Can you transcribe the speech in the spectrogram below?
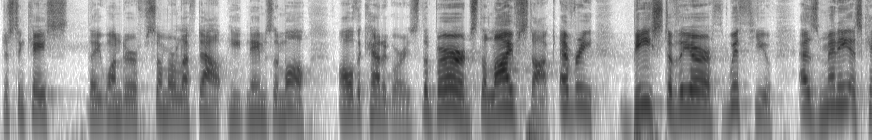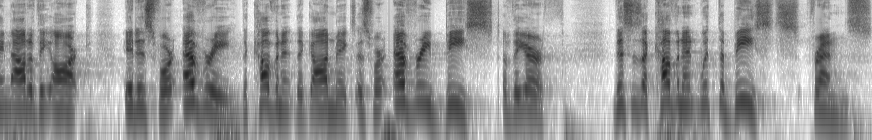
just in case they wonder if some are left out, he names them all, all the categories. The birds, the livestock, every beast of the earth with you, as many as came out of the ark. It is for every, the covenant that God makes is for every beast of the earth. This is a covenant with the beasts, friends.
